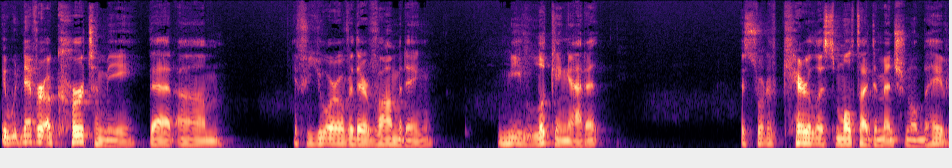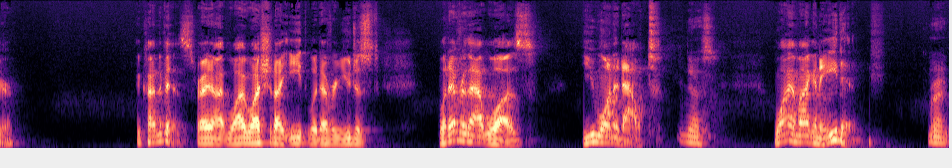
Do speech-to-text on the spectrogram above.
It would never occur to me that um, if you're over there vomiting, me looking at it is sort of careless, multidimensional behavior. It kind of is, right? Why, why should I eat whatever you just, whatever that was, you want it out? Yes. Why am I going to eat it? Right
